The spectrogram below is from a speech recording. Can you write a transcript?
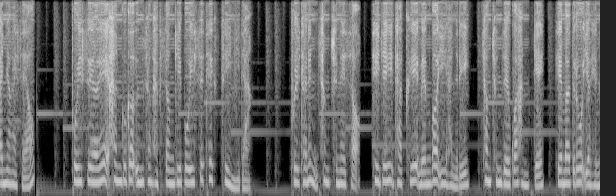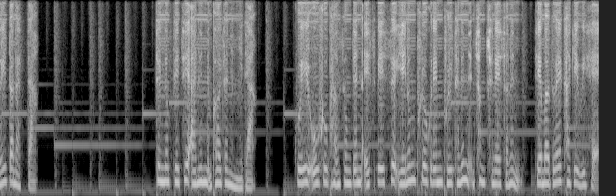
안녕하세요. 보이스웨어의 한국어 음성 합성기 보이스 텍스트입니다. 불타는 청춘에서 DJ DOC의 멤버 이하늘이 청춘들과 함께 대마도로 여행을 떠났다. 등록되지 않은 버전입니다. 9일 오후 방송된 SBS 예능 프로그램 불타는 청춘에서는 대마도에 가기 위해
